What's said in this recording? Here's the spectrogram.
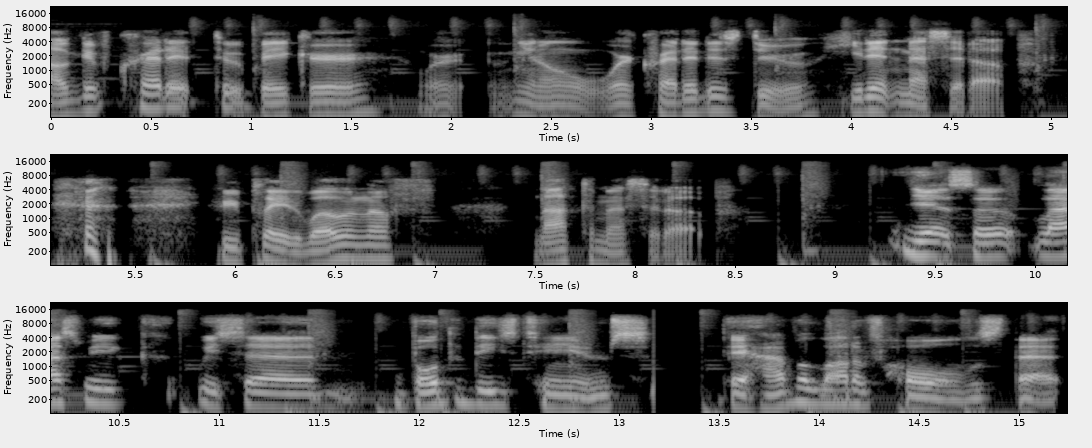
I'll give credit to Baker where you know where credit is due. He didn't mess it up. he played well enough not to mess it up. Yeah, so last week we said both of these teams they have a lot of holes that,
